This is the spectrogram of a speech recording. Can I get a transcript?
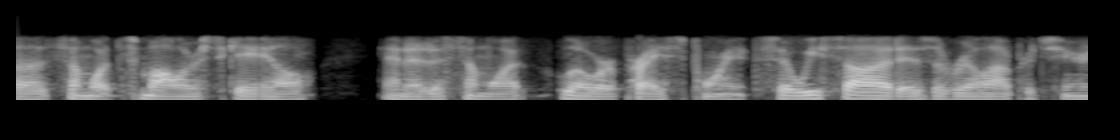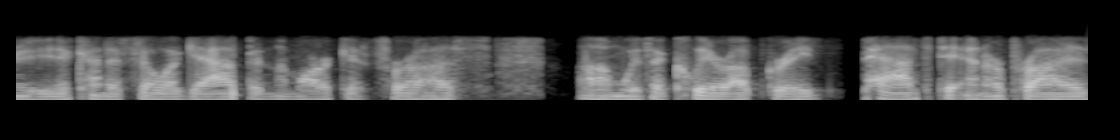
a somewhat smaller scale and at a somewhat lower price point. So we saw it as a real opportunity to kind of fill a gap in the market for us um, with a clear upgrade path to enterprise.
